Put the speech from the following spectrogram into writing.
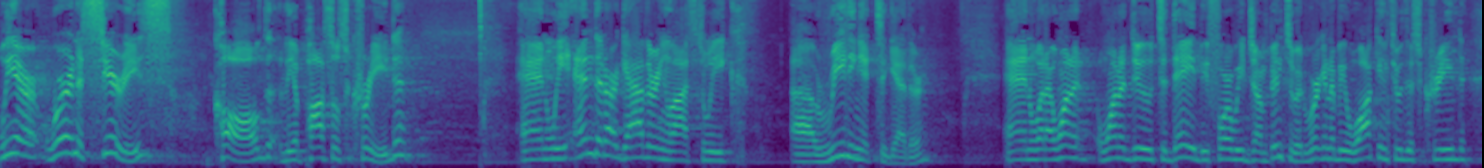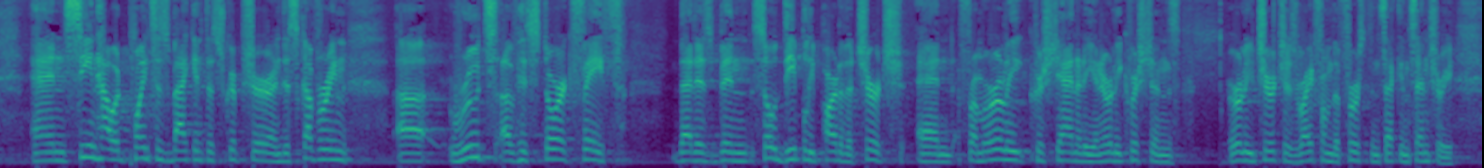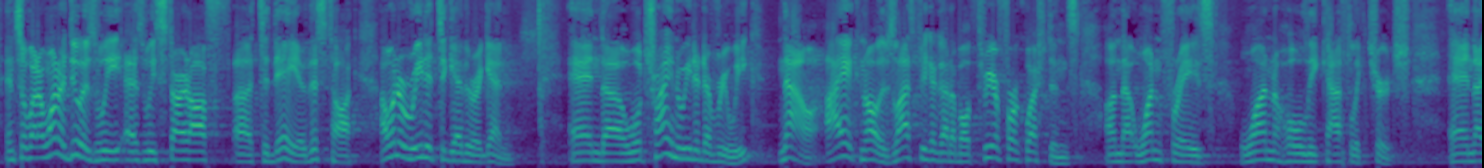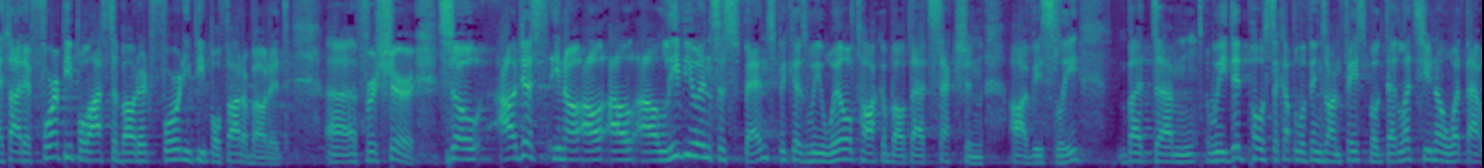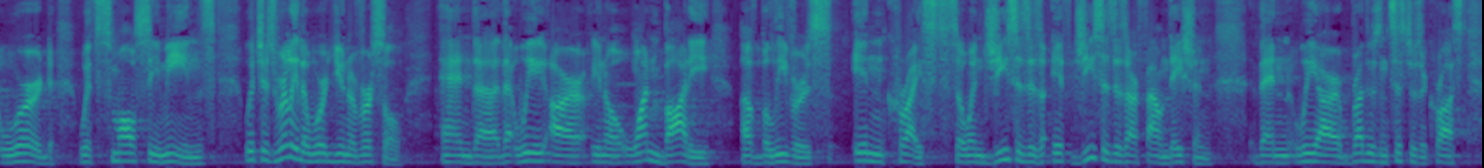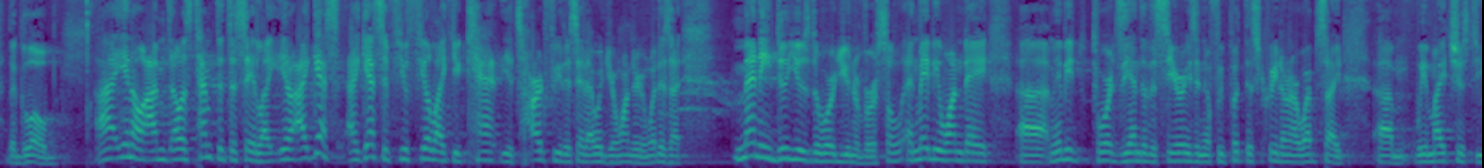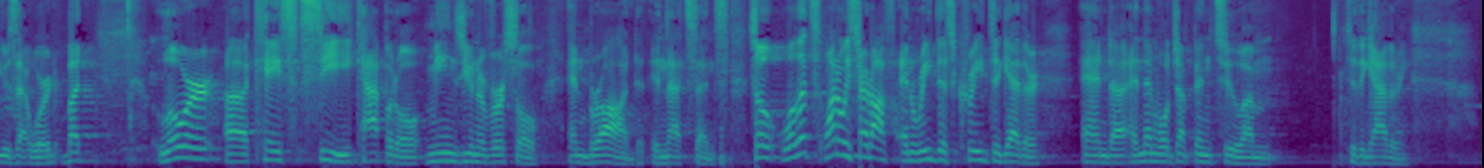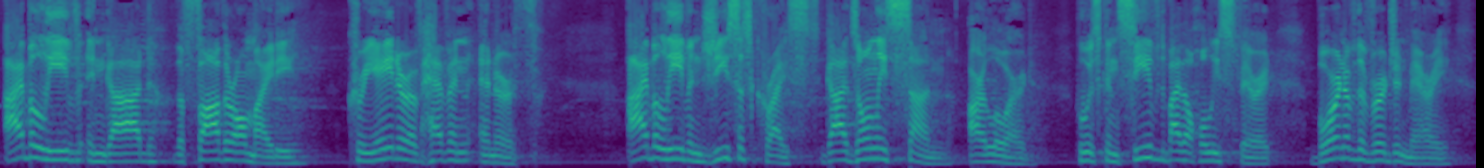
We are we're in a series called the Apostles' Creed, and we ended our gathering last week uh, reading it together. And what I want to want to do today, before we jump into it, we're going to be walking through this creed and seeing how it points us back into Scripture and discovering uh, roots of historic faith that has been so deeply part of the church and from early Christianity and early Christians early churches right from the first and second century. And so what I want to do is we, as we start off uh, today or this talk, I want to read it together again. And uh, we'll try and read it every week. Now, I acknowledge, last week I got about three or four questions on that one phrase, one holy Catholic church. And I thought if four people asked about it, 40 people thought about it, uh, for sure. So I'll just, you know, I'll, I'll, I'll leave you in suspense because we will talk about that section, obviously. But um, we did post a couple of things on Facebook that lets you know what that word with small c means, which is really the word universal and uh, that we are, you know, one body of believers in Christ. So when Jesus is, if Jesus is our foundation, then we are brothers and sisters across the globe. Uh, you know, I'm, i was tempted to say, like, you know, I guess, I guess if you feel like you can't, it's hard for you to say that word. You're wondering what is that. Many do use the word universal, and maybe one day, uh, maybe towards the end of the series, and if we put this creed on our website, um, we might choose to use that word. But lower uh, case C, capital, means universal and broad in that sense. So, well, let's, why don't we start off and read this creed together, and, uh, and then we'll jump into um, to the gathering. I believe in God, the Father Almighty, creator of heaven and earth. I believe in Jesus Christ, God's only Son, our Lord, who was conceived by the Holy Spirit, born of the Virgin Mary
